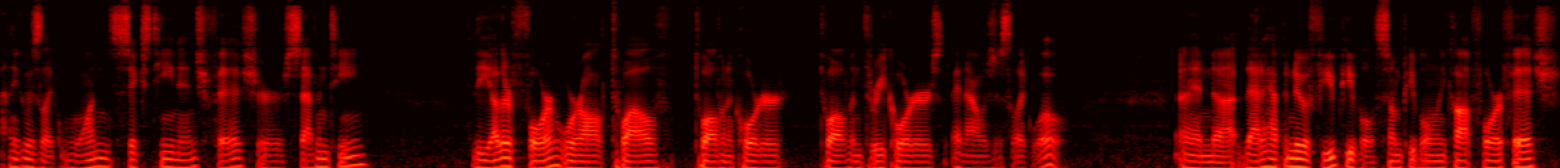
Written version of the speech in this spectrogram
I think it was like one 16 inch fish or 17. The other four were all 12, 12 and a quarter, 12 and three quarters, and I was just like, whoa. And uh, that happened to a few people. Some people only caught four fish,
